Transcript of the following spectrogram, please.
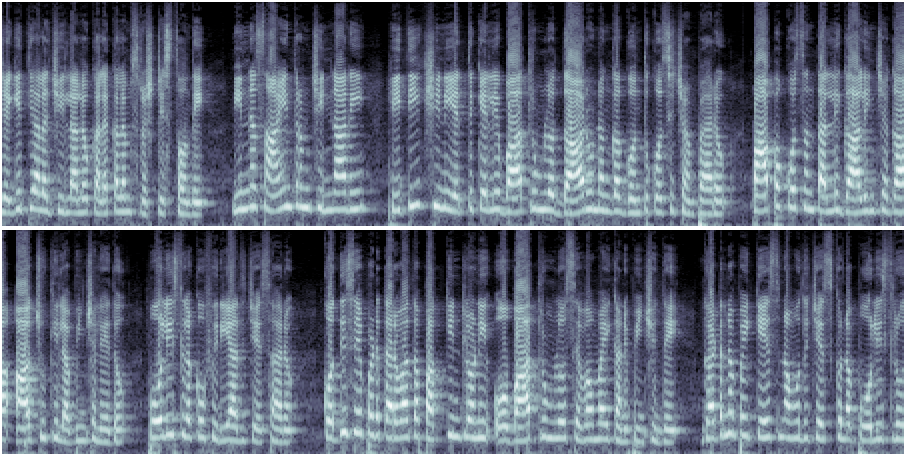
జగిత్యాల జిల్లాలో కలకలం సృష్టిస్తోంది. నిన్న సాయంత్రం చిన్నారి హితీక్షిని ఎత్తుకెళ్ళి బాత్రూంలో దారుణంగా గొంతుకోసి చంపారు. పాప కోసం తల్లి గాలించగా ఆచూకీ లభించలేదు. పోలీసులకు ఫిర్యాదు చేశారు. కొద్దిసేపటి తర్వాత పక్కింట్లోని ఓ బాత్రూంలో శవమై కనిపించింది. ఘటనపై కేసు నమోదు చేసుకున్న పోలీసులు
